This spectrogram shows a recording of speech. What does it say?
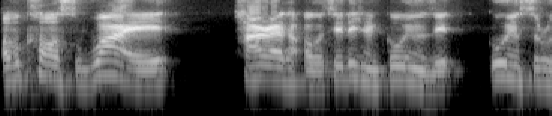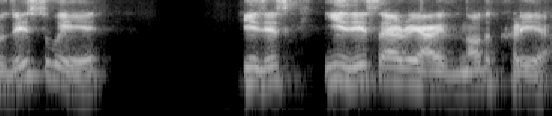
Of course, why pyrite oxidation going, going through this way in this, in this area is not clear.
